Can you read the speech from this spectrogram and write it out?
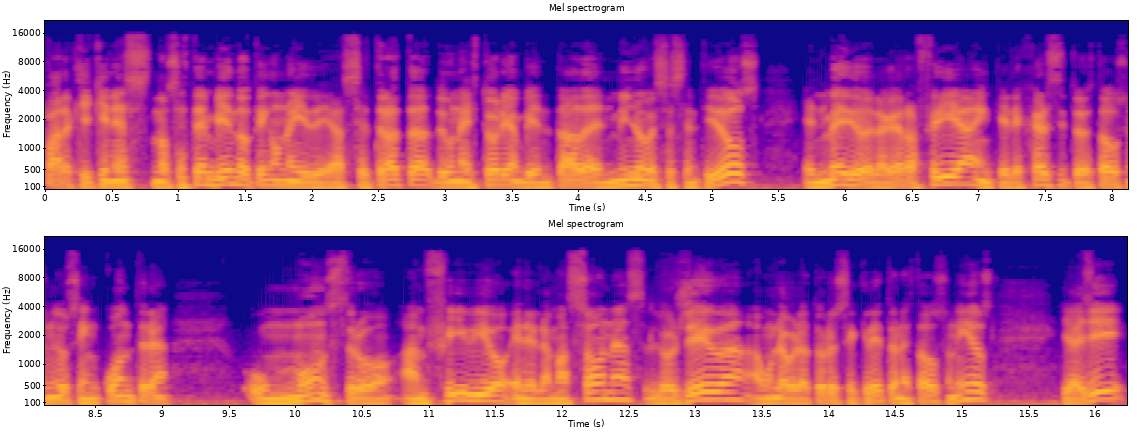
Para que quienes nos estén viendo tengan una idea, se trata de una historia ambientada en 1962 en medio de la Guerra Fría, en que el ejército de Estados Unidos encuentra un monstruo anfibio en el Amazonas, lo lleva a un laboratorio secreto en Estados Unidos y allí,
